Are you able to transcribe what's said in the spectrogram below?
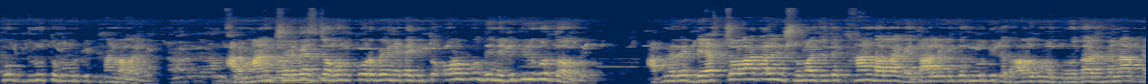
খুব দ্রুত মুরগি ঠান্ডা লাগে। আর মাংসের ব্যাচ যখন করবেন, এটা কিন্তু অল্প দিনে বিক্রি করতে হবে। আপনার এই ব্যাচ চলাকালীন সময় যদি ঠান্ডা লাগে, তাহলে কিন্তু মুরগিতে ভালো কোনো গ্রোথ আসবে না, আপনি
